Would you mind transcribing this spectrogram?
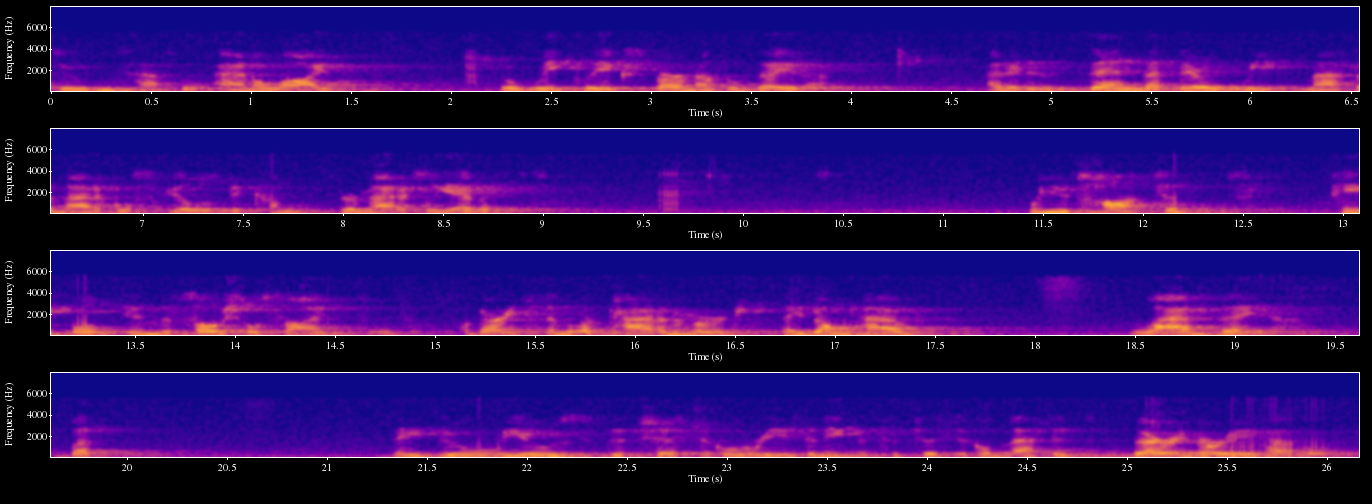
students have to analyze the weekly experimental data. And it is then that their weak mathematical skills become dramatically evident. When you talk to people in the social sciences, a very similar pattern emerges. They don't have lab data, but they do use statistical reasoning and statistical methods very, very heavily.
